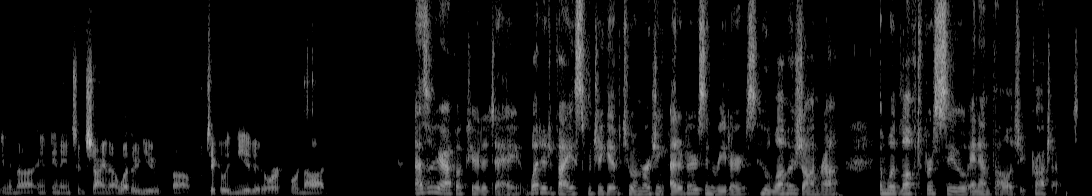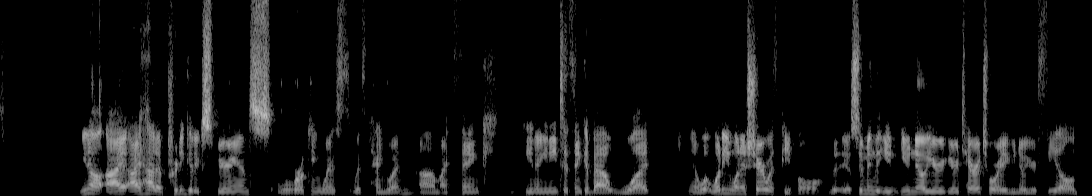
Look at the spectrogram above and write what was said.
in uh, in, in, ancient China, whether you uh, particularly needed it or or not. As we wrap up here today, what advice would you give to emerging editors and readers who love a genre and would love to pursue an anthology project? You know, I, I had a pretty good experience working with with Penguin. Um, I think you know you need to think about what you know what, what do you want to share with people? Assuming that you you know your your territory you know your field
